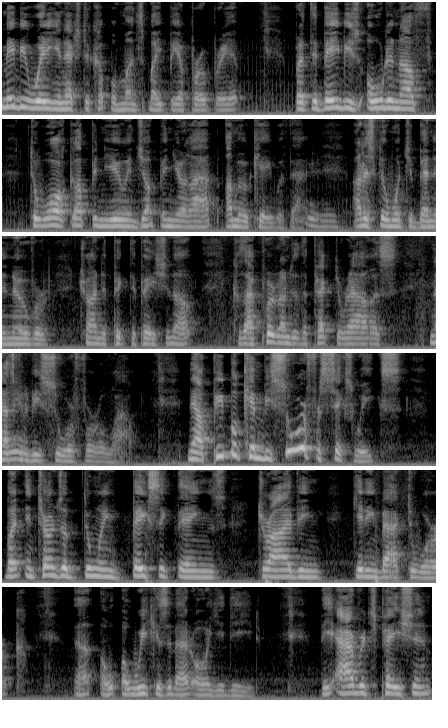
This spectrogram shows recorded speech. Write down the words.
Maybe waiting an extra couple months might be appropriate. But if the baby's old enough to walk up in you and jump in your lap, I'm okay with that. Mm-hmm. I just don't want you bending over trying to pick the patient up because I put it under the pectoralis, and that's going to mm. be sore for a while. Now, people can be sore for six weeks, but in terms of doing basic things, driving, getting back to work, uh, a, a week is about all you need. The average patient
